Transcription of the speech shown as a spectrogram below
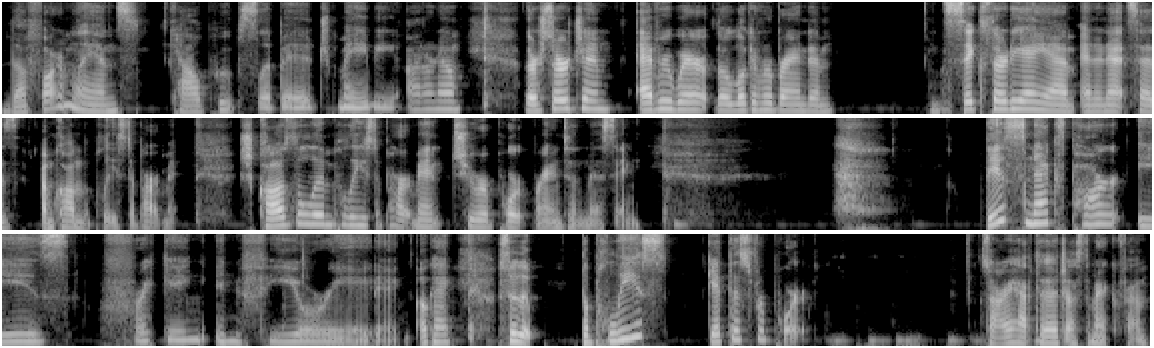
the farmlands, cow poop slippage, maybe. I don't know. They're searching everywhere. They're looking for Brandon. 6:30 a.m. and Annette says, "I'm calling the police department." She calls the Lind Police Department to report Brandon missing. This next part is freaking infuriating. Okay, so the the police get this report. Sorry, I have to adjust the microphone.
